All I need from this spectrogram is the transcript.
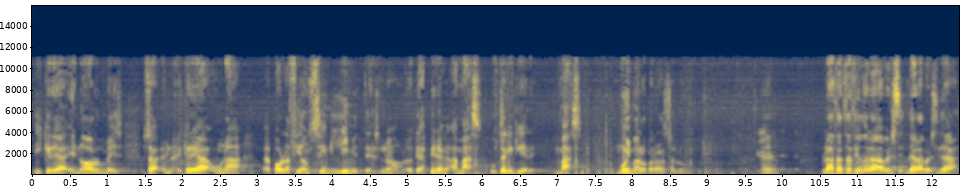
y crea enormes, o sea, crea una población sin límites, ¿no? Que aspiran a más. ¿Usted qué quiere? Más. Muy malo para la salud. La aceptación de la, de la adversidad,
